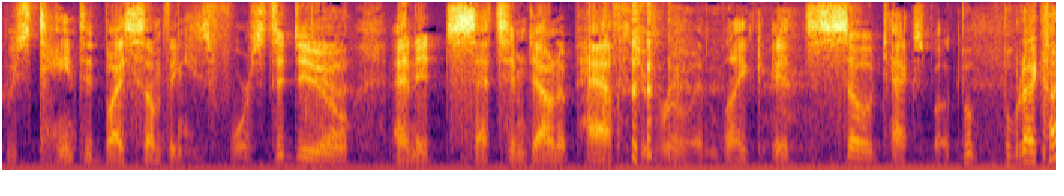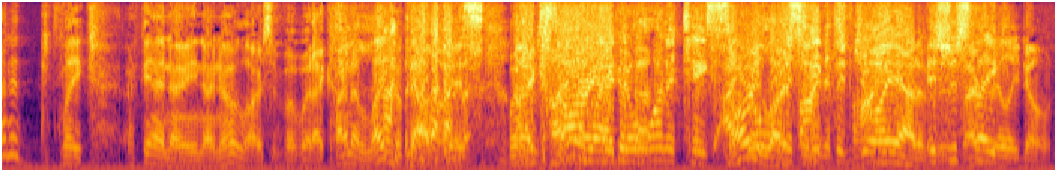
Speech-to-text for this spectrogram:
who's tainted by something he's forced to do Yeah. and it sets him down a path to ruin. Like it's so textbook. But, but what I kind of like again, I mean, I know Larson, but what I kind of like about this, what I'm I kind sorry, of I like don't about- want to take. Sorry, I don't want to Larson. take the fine. joy out of It's this. just I like- really don't.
